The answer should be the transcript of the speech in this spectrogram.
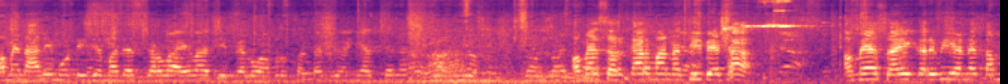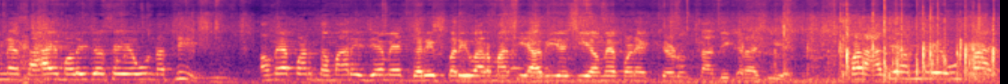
અમે નાની મોટી જે મદદ કરવા આવ્યા છીએ, પેલું આપણું સટર્યું અહીંયા છે ને? અમે સરકારમાં નથી બેઠા. અમે સહી કરવી અને તમને સહાય મળી જશે એવું નથી. અમે પણ તમારી જેમ એક ગરીબ પરિવારમાંથી આવીએ છીએ. અમે પણ એક ખેડૂતના દીકરા છીએ. પણ આજે અમને એવું થાય કે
